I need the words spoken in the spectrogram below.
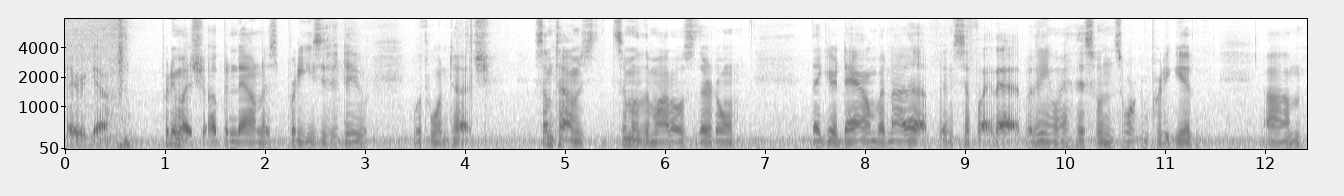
There we go pretty much up and down is pretty easy to do with one touch. Sometimes some of the models they don't they go down but not up and stuff like that. But anyway, this one's working pretty good. Um,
